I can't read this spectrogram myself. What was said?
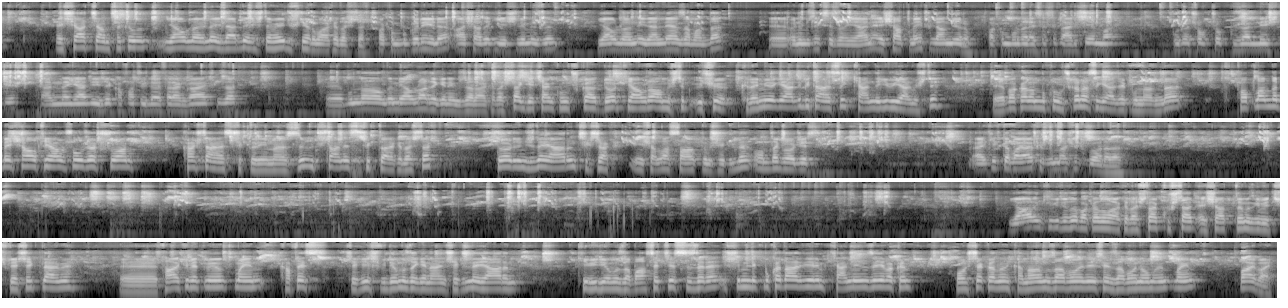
eşe atacağım takımın yavrularıyla ileride eşlemeyi düşünüyorum arkadaşlar. Bakın bu gri ile aşağıdaki yeşilimizin yavrularını ilerleyen zamanda e, önümüzdeki sezon yani eşe atmayı planlıyorum. Bakın burada resesif erkeğim var. Bu da çok çok güzelleşti. Kendine geldi iyice kafa tüyleri falan gayet güzel. E, bundan aldığım yavrular da gene güzel arkadaşlar. Geçen kuluçka 4 yavru almıştık. 3'ü kremiyor geldi. Bir tanesi kendi gibi gelmişti. E, bakalım bu kuluçka nasıl gelecek bunların da. Toplamda 5-6 yavrusu olacak. Şu an Kaç tanesi çıktı diyeyim ben size. 3 tanesi çıktı arkadaşlar. Dördüncü de yarın çıkacak. İnşallah sağlıklı bir şekilde. Onu da göreceğiz. Erkek de bayağı kızgınlaşmış bu arada. Yarınki videoda bakalım arkadaşlar. Kuşlar eşe attığımız gibi çiftleşecekler mi? Ee, takip etmeyi unutmayın. Kafes çekiliş videomuz da gene şekilde yarınki videomuzda bahsedeceğiz sizlere. Şimdilik bu kadar diyelim. Kendinize iyi bakın. Hoşçakalın. Kanalımıza abone değilseniz abone olmayı unutmayın. Bay bay.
